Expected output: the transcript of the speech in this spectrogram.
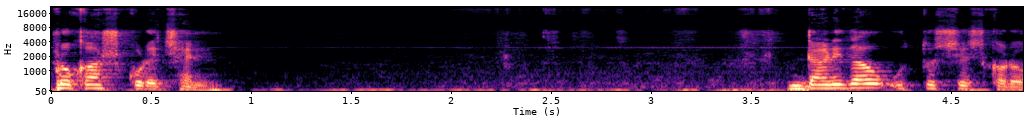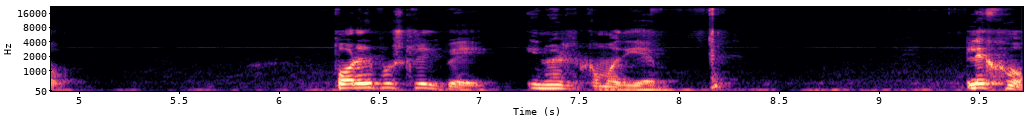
প্রকাশ করেছেন। দাঁড়িয়ে দাও উত্তর শেষ করো। পরের প্রশ্ন লিখবে ইনভার্টার কমা দিয়ে। লেখো।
